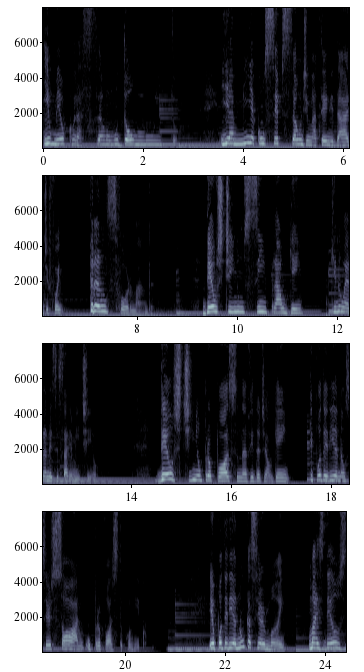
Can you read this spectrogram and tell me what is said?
E o meu coração mudou muito. E a minha concepção de maternidade foi transformada. Deus tinha um sim para alguém que não era necessariamente eu. Deus tinha um propósito na vida de alguém que poderia não ser só o propósito comigo. Eu poderia nunca ser mãe, mas Deus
